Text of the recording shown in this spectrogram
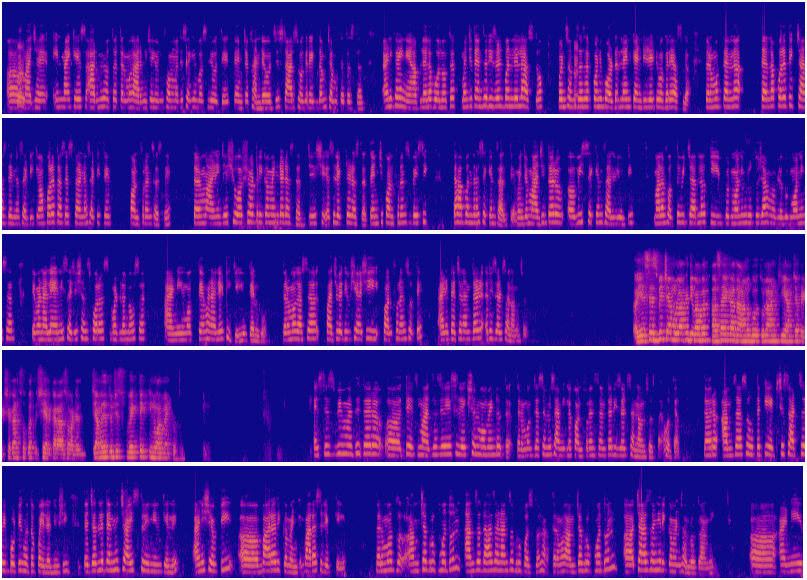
माझे इन माय केस आर्मी होतं तर मग आर्मीच्या युनिफॉर्ममध्ये सगळे बसले होते. त्यांच्या खांद्यावरचे स्टार्स वगैरे एकदम चमकत असतात. आणि काही नाही आपल्याला बोलवतात म्हणजे त्यांचा रिझल्ट बनलेला असतो. पण समजा जर कोणी बॉर्डर लाईन कॅन्डिडेट वगैरे असलं तर मग त्यांना त्याला परत एक चान्स देण्यासाठी किंवा परत असेस करण्यासाठी ते कॉन्फरन्स असते. तर मग आणि जे शुअर शॉर्ट रिकमेंडेड असतात जे सिलेक्टेड असतात त्यांची कॉन्फरन्स बेसिक दहा पंधरा सेकंड चालते. म्हणजे माझी तर वीस सेकंड चालली होती. मला फक्त विचारलं की गुड मॉर्निंग ऋतुजा. म्हटलं गुड मॉर्निंग सर ते म्हणाले एनी सजेशन फॉर अस म्हटलं नो सर आणि मग ते म्हणाले ठीक आहे यू कॅन गो तर मग असं पाचव्या दिवशी अशी कॉन्फरन्स होते आणि त्याच्यानंतर रिझल्ट अनाऊन्स होते. एस एस बीच्या मुलाखतीबाबत असा एखादा अनुभव तुला आणखी आमच्या प्रेक्षकांसोबत शेअर करा असं वाटेल ज्यामध्ये तुझी वैयक्तिक इन्व्हॉल्वमेंट होती? एस एस बी मध्ये तर तेच माझं जे सिलेक्शन मोमेंट होतं तर मग जसं मी सांगितलं कॉन्फरन्स नंतर रिझल्ट अनाऊन्स होत्या. तर आमचं असं होतं की एकशे साठचं रिपोर्टिंग होतं पहिल्या दिवशी. त्याच्यातले त्यांनी चाळीस स्क्रीन इन केले आणि शेवटी बारा रिकमेंड बारा सिलेक्ट केले. तर मग आमच्या ग्रुपमधून आमचा दहा जणांचा ग्रुप असतो ना तर मग आमच्या ग्रुपमधून चार जणी रिकमेंड झालो होतो आम्ही. आणि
